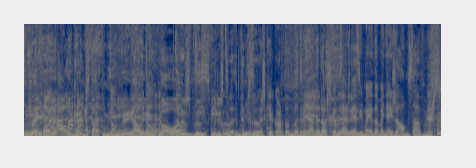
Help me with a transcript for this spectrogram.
Mas- Olha, alguém que está comigo bem, alguém que não há horas Tão para se comer este típico tipo de de pessoas que acordam de madrugada. Nós chegamos às 10 e meia da manhã e já almoçávamos.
